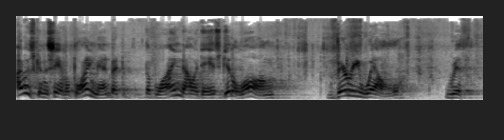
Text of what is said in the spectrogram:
I was going to say of a blind man, but the blind nowadays get along very well with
